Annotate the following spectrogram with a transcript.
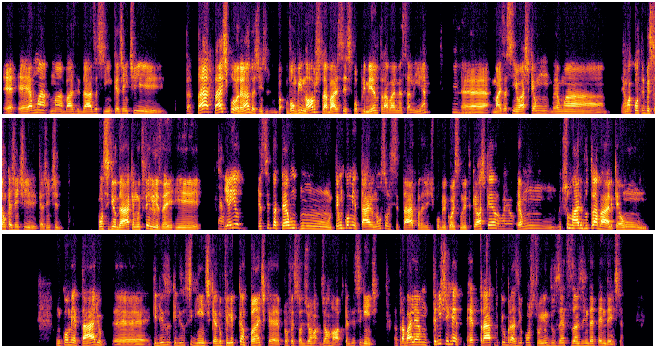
é, é uma, uma base de dados assim que a gente tá, tá, tá explorando, a gente, vão vir novos trabalhos, se esse for o primeiro trabalho nessa linha, uhum. é, mas assim, eu acho que é, um, é, uma, é uma contribuição que a gente, que a gente conseguiu dar, que é muito feliz, né? E, tá. e aí eu, eu cito até um, um, tem um comentário não solicitado quando a gente publicou isso no Twitter, que eu acho que é, é, é um, um, sumário do trabalho, que é um, um comentário é, que, diz, que diz o seguinte, que é do Felipe Campante, que é professor de John, John Hopkins, que ele diz o seguinte, o trabalho é um triste retrato do que o Brasil construiu em 200 anos de independência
